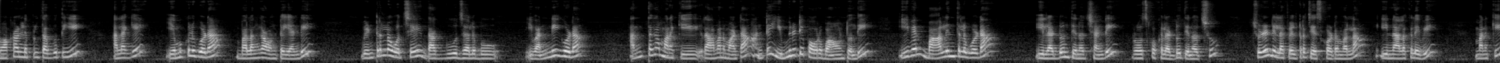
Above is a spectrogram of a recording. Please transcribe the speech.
మోకాళ్ళ నొప్పులు తగ్గుతాయి. అలాగే ఎముకలు కూడా బలంగా ఉంటాయండి. వింటర్లో వచ్చే దగ్గు జలుబు ఇవన్నీ కూడా అంతగా మనకి రావన్నమాట. అంటే ఇమ్యూనిటీ పవర్ బాగుంటుంది. ఈవెన్ బాలింతలు కూడా ఈ లడ్డూని తినొచ్చండి. రోజుకొక లడ్డు తినొచ్చు. చూడండి ఇలా ఫిల్టర్ చేసుకోవడం వల్ల ఈ నలకలు ఇవి మనకి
